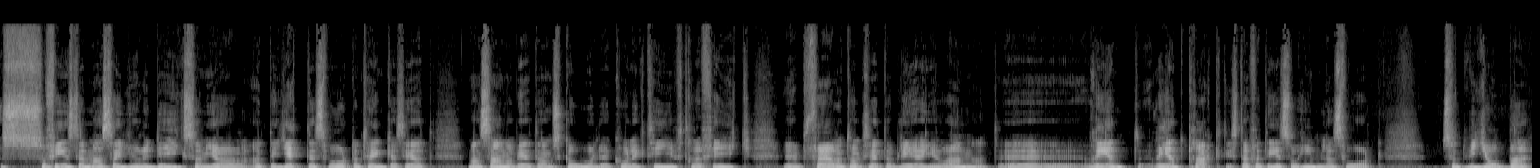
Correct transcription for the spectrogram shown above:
så finns det en massa juridik som gör att det är jättesvårt att tänka sig att man samarbetar om skolor, kollektivtrafik, eh, företagsetableringar och annat eh, rent, rent praktiskt därför att det är så himla svårt. Så vi jobbar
